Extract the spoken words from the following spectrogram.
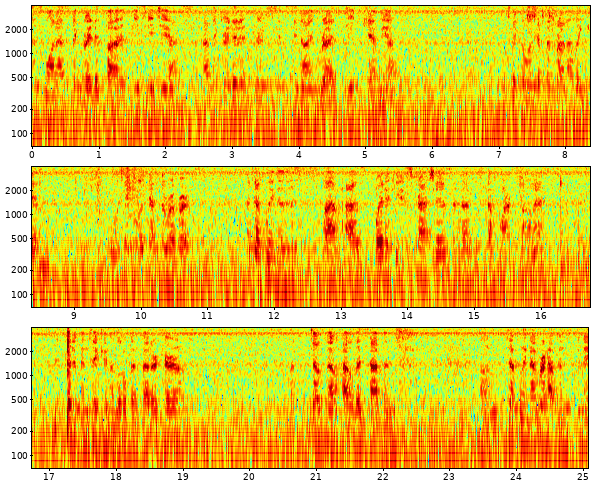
This one has been graded by PCGS, and they graded it proof 69 red, deep cameo. We'll take a look at the front of Lincoln. We'll take a look at the reverse. I definitely noticed this slab has quite a few scratches and scuff marks on it. Could have been taken a little bit better care of. I don't know how this happens. Um, definitely never happens to me.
